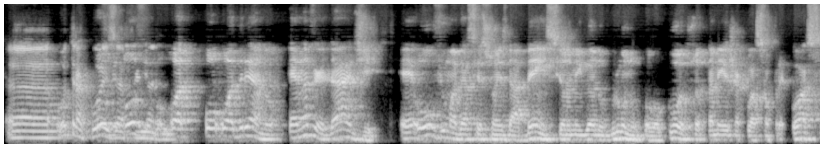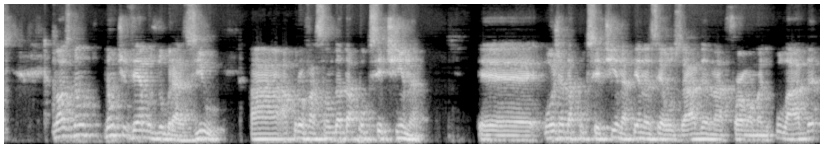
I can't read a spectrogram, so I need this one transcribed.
Uh, outra coisa... O, Adriano, é, na verdade, é, houve uma das sessões da ABEM, se eu não me engano, o Bruno colocou, sobre também ejaculação precoce. Nós não, não tivemos no Brasil a aprovação da dapoxetina. É, hoje a dapoxetina apenas é usada na forma manipulada,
